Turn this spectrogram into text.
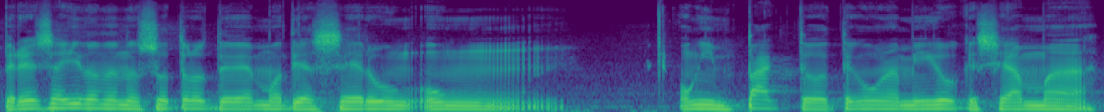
pero es ahí donde nosotros debemos de hacer un, un, impacto. Tengo un amigo que se llama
